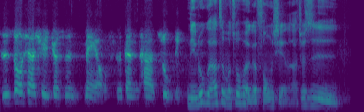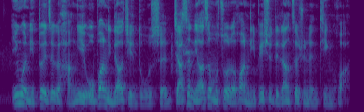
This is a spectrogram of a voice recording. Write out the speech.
实做下去就是美容师跟他的助理。你如果要这么做，会有个风险啊，就是因为你对这个行业，我不知道你了解多深。假设你要这么做的话，你必须得让这群人听话。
